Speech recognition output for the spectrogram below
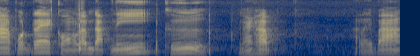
ห้าพจน์แรกของลำดับนี้คือนะครับอะไรบ้าง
